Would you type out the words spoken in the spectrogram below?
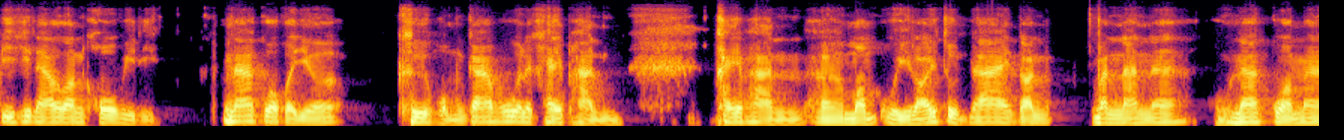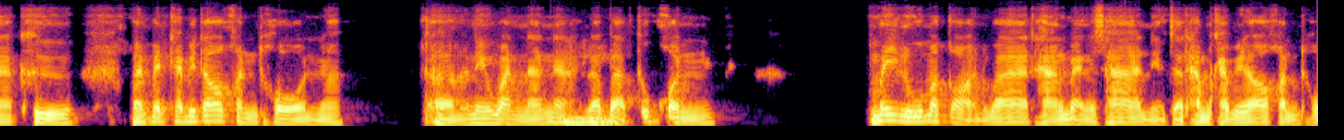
ปีที่แล้วตอนโควิดอีกน่ากลัวกว่าเยอะ คือผมกล้าพูดเลยใครผ่าน ใครผ่านเอ่อหม่อมอุ๋ยร้อยจุดได้ ตอนวันนั้นนะโหน่ากลัวมากคือ มันเป็นแคปิตอลคอนโทรลเนาะเอ่อในวันนั้นน่ะอืมแล้วแบบทุกคนไม่รู้มาก่อนว่าทางแบงก์ชาติเนี่ยจะทำแคปิตอลคอนโทร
